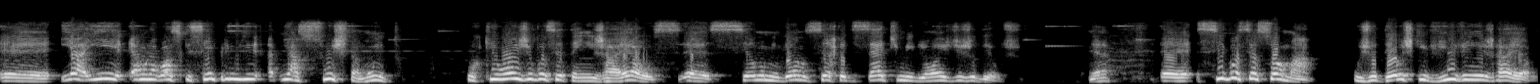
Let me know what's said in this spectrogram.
É, e aí é um negócio que sempre me, me assusta muito, porque hoje você tem em Israel, é, se eu não me engano, cerca de 7 milhões de judeus. Né? É, se você somar os judeus que vivem em Israel,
